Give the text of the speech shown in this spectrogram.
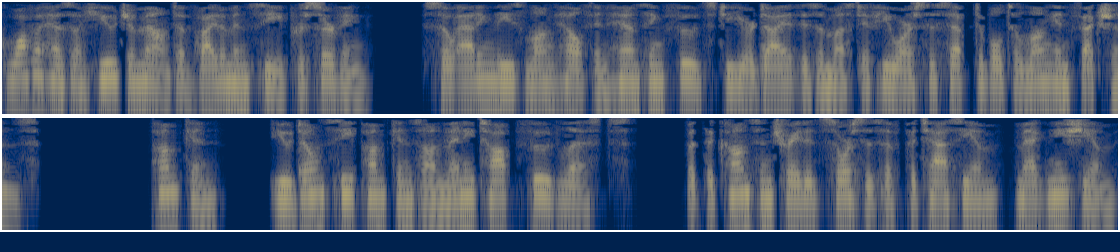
Guava has a huge amount of vitamin C per serving, so adding these lung health enhancing foods to your diet is a must if you are susceptible to lung infections. Pumpkin, you don't see pumpkins on many top food lists, but the concentrated sources of potassium, magnesium,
